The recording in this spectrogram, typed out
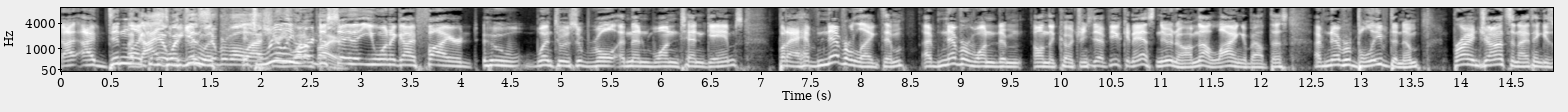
I, I didn't A like guy him to went to begin the with. Super Bowl it's last year, really you hard to say that you want a guy fired who went to a Super Bowl and then won 10 games, but I have never liked him. I've never wanted him on the coaching staff. You can ask Nuno. I'm not lying about this. I've never believed in him. Brian Johnson, I think, is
